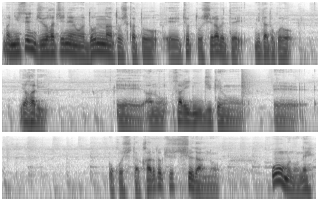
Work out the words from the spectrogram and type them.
まあ、2018年はどんな年かと、えー、ちょっと調べてみたところやはり、えー、あのサリン事件を、えー、起こしたカルト集団のオウムのね、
